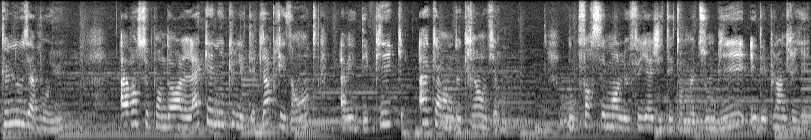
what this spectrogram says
que nous avons eues. Avant cependant, la canicule était bien présente, avec des pics à 40 degrés environ. Donc forcément le feuillage était en mode zombie et des plants grillés.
